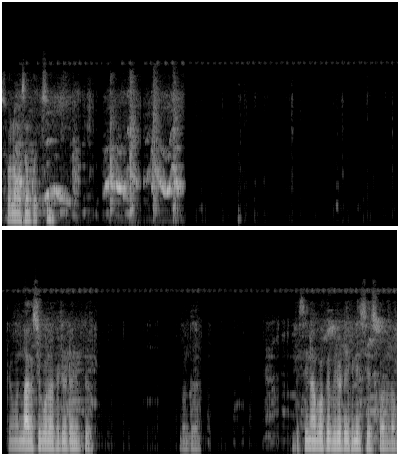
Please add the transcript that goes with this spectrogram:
ষোলো মাসম করছি। কেমন লাগছে বলো ভিডিওটা কিন্তু? বন্ধুরা, বেশি না বকে ভিডিওটা এখানেই শেষ করলাম।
